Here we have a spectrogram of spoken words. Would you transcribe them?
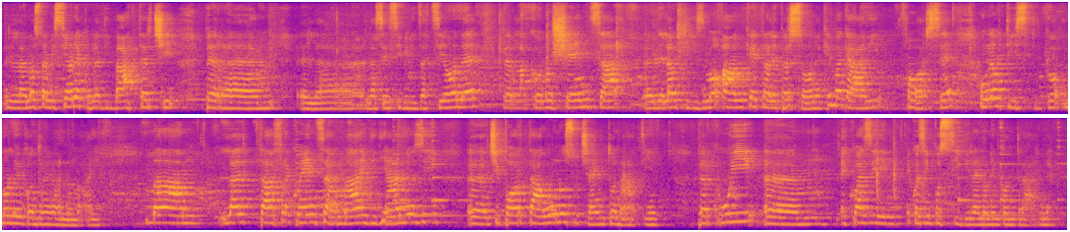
la nostra missione è quella di batterci per ehm, la, la, sensibilizzazione, per la conoscenza eh, dell'autismo anche tra le persone che magari, forse, un autistico non lo incontreranno mai. Ma mm, l'alta frequenza ormai di diagnosi eh, ci porta a uno su cento nati, per cui ehm, è, quasi, è quasi impossibile non incontrarne.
